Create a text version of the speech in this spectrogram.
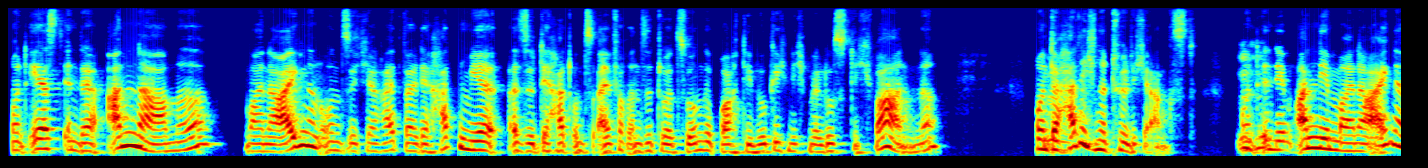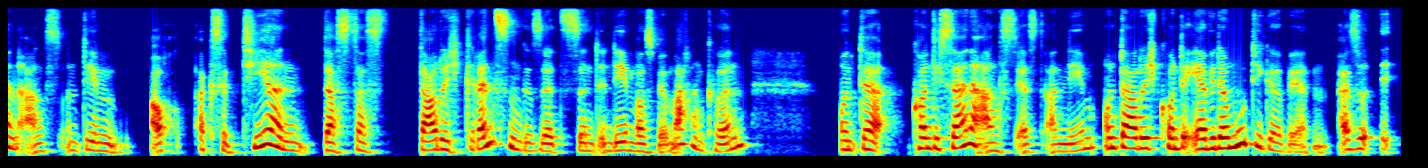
Und erst in der Annahme, meiner eigenen Unsicherheit, weil der hat mir, also der hat uns einfach in Situationen gebracht, die wirklich nicht mehr lustig waren. Ne? Und mhm. da hatte ich natürlich Angst. Und mhm. in dem Annehmen meiner eigenen Angst und dem auch akzeptieren, dass das dadurch Grenzen gesetzt sind in dem, was wir machen können. Und da konnte ich seine Angst erst annehmen und dadurch konnte er wieder mutiger werden. Also äh,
